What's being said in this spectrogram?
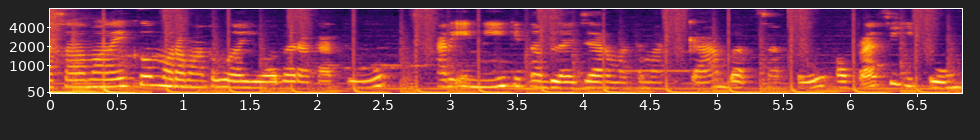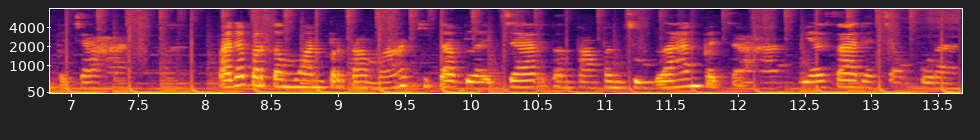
Assalamualaikum warahmatullahi wabarakatuh. Hari ini kita belajar matematika bab 1 operasi hitung pecahan. Pada pertemuan pertama kita belajar tentang penjumlahan pecahan biasa dan campuran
